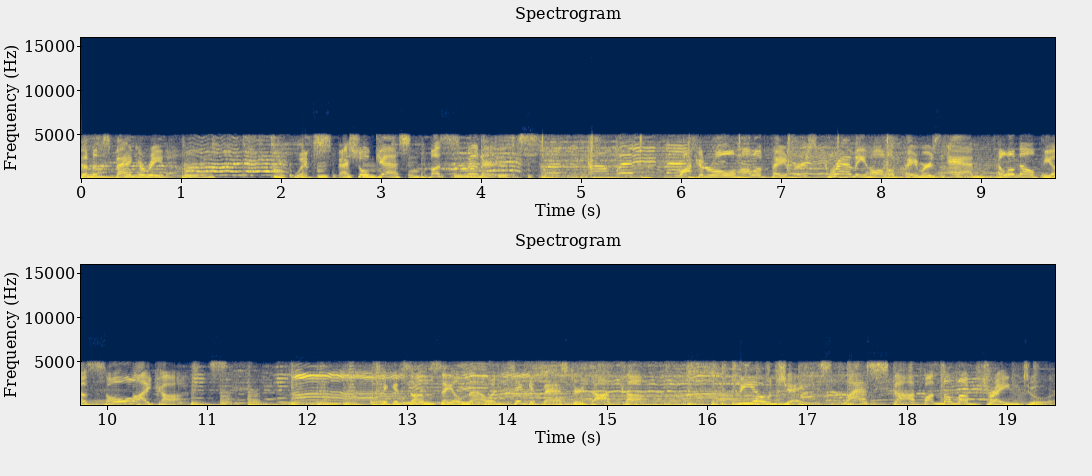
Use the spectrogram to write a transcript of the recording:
Simmons Bank Arena. With special guest, The Spinners. Rock and Roll Hall of Famers, Grammy Hall of Famers, and Philadelphia Soul Icons. Tickets on sale now at Ticketmaster.com. BOJ's last stop on the Love Train Tour.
